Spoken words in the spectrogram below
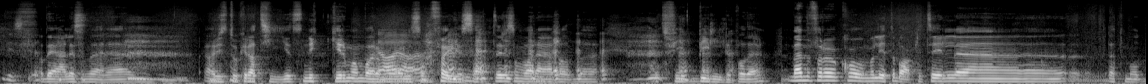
Og det er liksom det der eh, aristokratiets nykker man bare må Ja, ja, liksom føye seg etter, som bare er sånn eh, et fint bilde på det. Men for å komme litt tilbake til uh, dette med,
